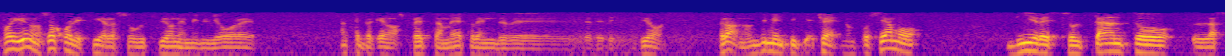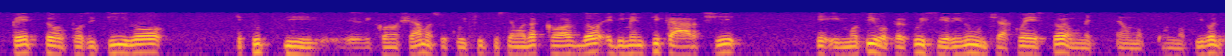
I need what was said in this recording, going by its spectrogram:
Poi io non so quale sia la soluzione migliore, anche perché non spetta a me prendere delle decisioni, però non dimentichiamo, cioè non possiamo dire soltanto l'aspetto positivo che tutti riconosciamo e su cui tutti siamo d'accordo e dimenticarci che il motivo per cui si rinuncia a questo è un, è un, un motivo di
